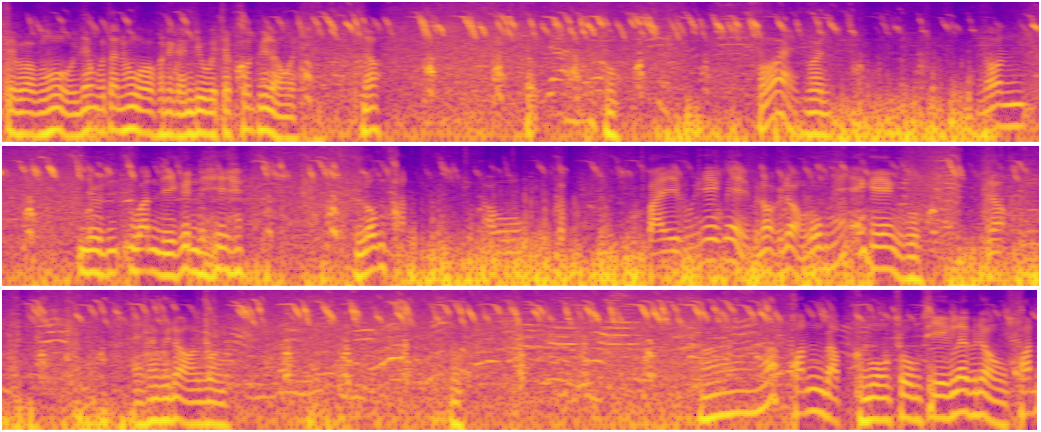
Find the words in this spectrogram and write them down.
แต่ว่าผมฮู้ยังบ่ทันฮู้ว่าเพิ่นกันอยู่กับจักคนพี่น้องเว้ยเนาะโอ้ยเหมือนนอนอยู่วันดีขึ้นดีลมพัดเอาไปพวกเฮกนี่พี่น้องพี่น้องลมแห้งๆกูพี่น้องให้ทั้งพี่น้องเบิ่งควันแบบขโมงโชงเชียงเลยพี่น้องควัน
